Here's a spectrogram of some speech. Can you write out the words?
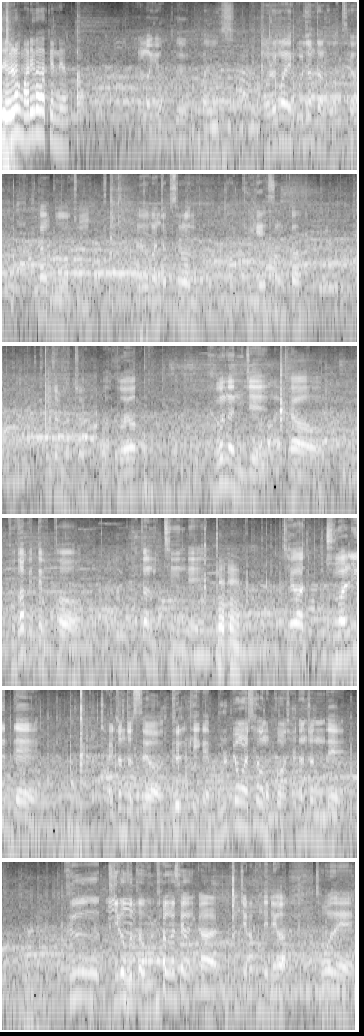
또 연락 많이 받았겠네요. 연락이요? 네 많이 왔어 오랜만에 꿀잠 잔 것 같아요 그냥 뭐 좀 그래도 만족스러운 경기 했으니까 꿀잠 잤죠 아 그거요? 그거는 이제 제가 고등학교 때부터 했던 루틴인데 네, 네. 제가 중앙 리그 때 잘 던졌어요. 그렇게 이렇게 물병을 세워놓고 잘 던졌는데 그 뒤로부터 물병을 세우니까 못 던지더라. 근데 내가 저번에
